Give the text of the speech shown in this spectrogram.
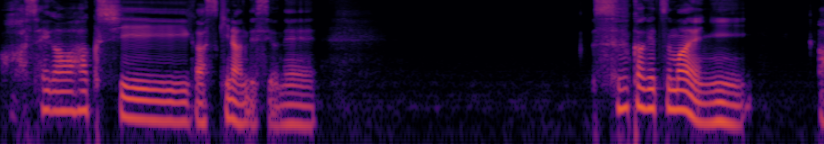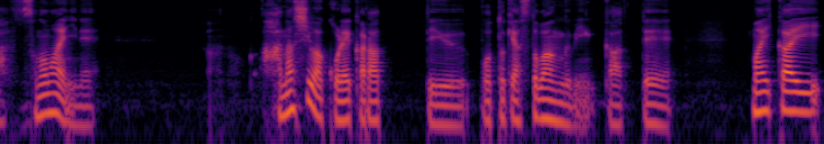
長谷川博士が好きなんですよね。数ヶ月前に、あ、その前にね、あの話はこれからっていうポッドキャスト番組があって、毎回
